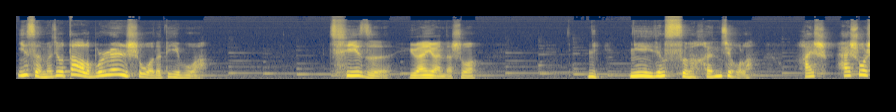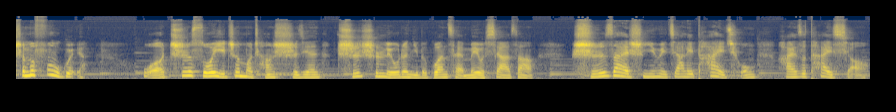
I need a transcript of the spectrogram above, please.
你怎么就到了不认识我的地步啊？”妻子远远地说。你你已经死了很久了，还是还说什么富贵啊？我之所以这么长时间迟迟留着你的棺材没有下葬，实在是因为家里太穷，孩子太小。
